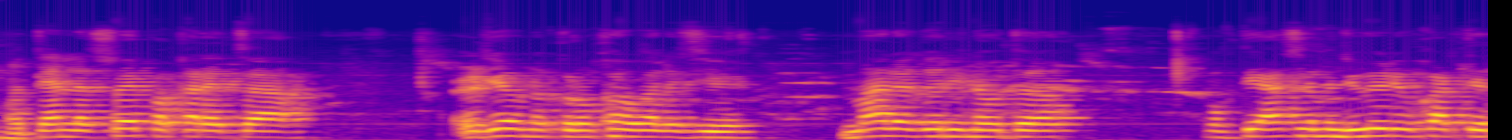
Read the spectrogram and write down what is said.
मग त्यांना स्वयंपाक करायचा जेवण करून खाऊ घालायचे. मला घरी नव्हतं. मग ते असलं म्हणजे व्हिडिओ काढतात.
